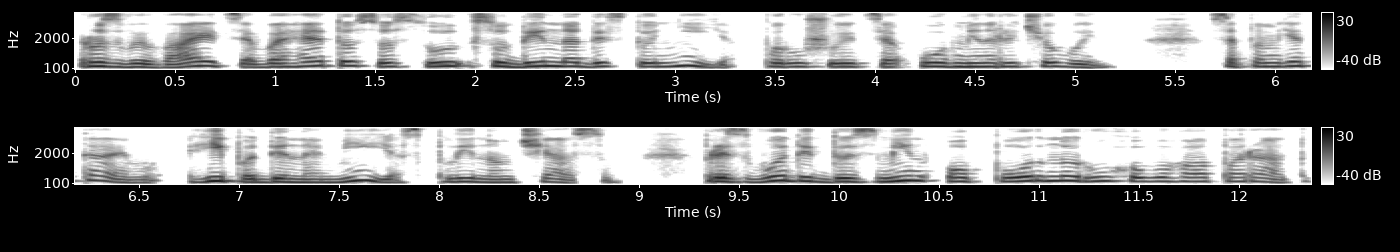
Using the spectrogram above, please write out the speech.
розвивається вегетосудинна дистонія, порушується обмін речовин. Запам'ятаємо, гіподинамія з плином часу призводить до змін опорно-рухового апарату,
